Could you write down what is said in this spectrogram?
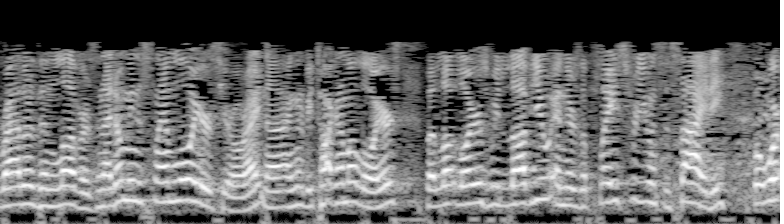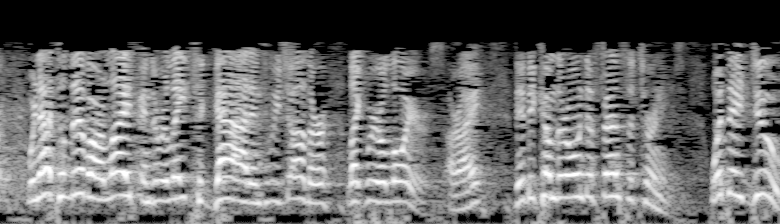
rather than lovers. And I don't mean to slam lawyers here, all right? Now, I'm going to be talking about lawyers, but lo- lawyers, we love you, and there's a place for you in society. But we're, we're not to live our life and to relate to God and to each other like we are lawyers, all right? They become their own defense attorneys. What they do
